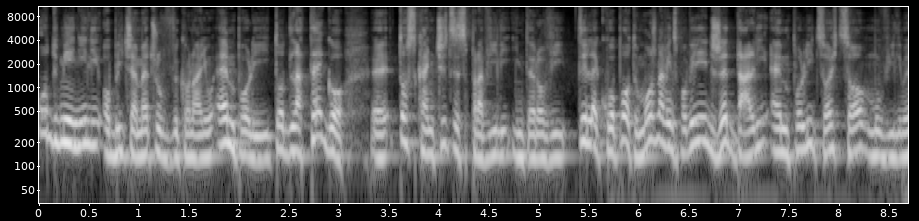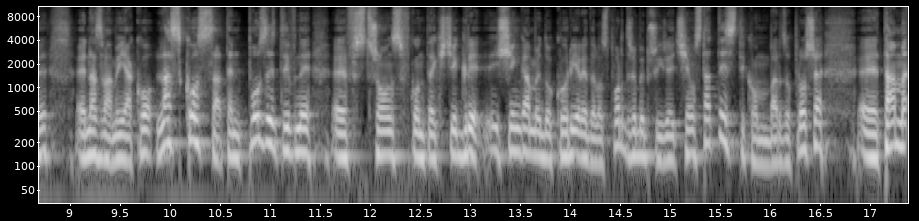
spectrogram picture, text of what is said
odmienili oblicze meczu w wykonaniu Empoli i to dlatego e, Toskańczycy sprawili Interowi tyle kłopotu. Można więc powiedzieć, że dali Empoli coś, co mówimy, e, nazwamy jako Las Cosa, ten pozytywny e, wstrząs w kontekście gry. Sięgamy do Corriere dello Sport, żeby przyjrzeć się statystykom, bardzo proszę. E, tam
